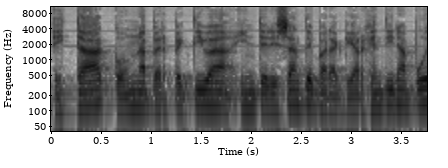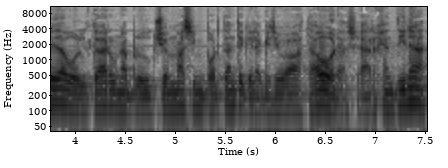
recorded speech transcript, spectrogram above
está con una perspectiva interesante para que Argentina pueda volcar una producción más importante que la que llevaba hasta ahora. O sea, Argentina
